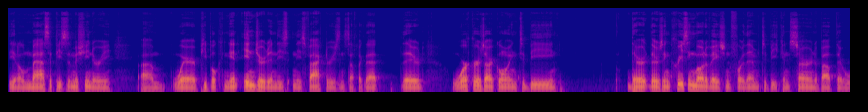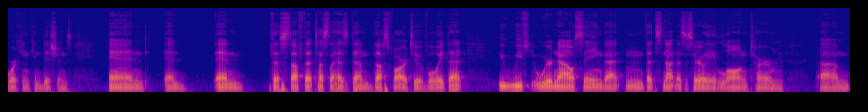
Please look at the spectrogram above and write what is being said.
you know, massive pieces of machinery um, where people can get injured in these in these factories and stuff like that. They're workers are going to be there there's increasing motivation for them to be concerned about their working conditions and and and the stuff that Tesla has done thus far to avoid that we've we're now seeing that mm, that's not necessarily a long term um,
